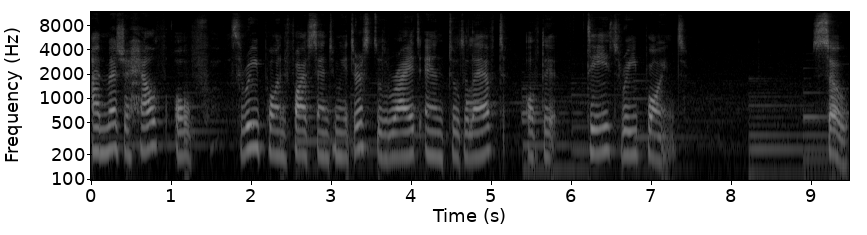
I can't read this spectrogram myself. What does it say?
I measure half of 3.5 centimeters to the right and to the left of the T3 point. So,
